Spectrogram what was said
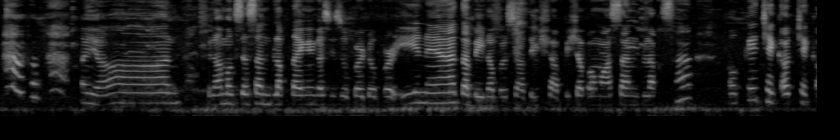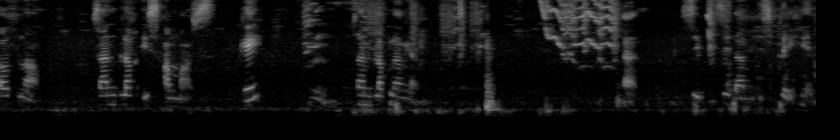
Ayan. Kailangan magsa-sunblock tayo ngayon kasi super duper init. Available sa ating Shopee Shop ang mga sunblocks, ha? Okay, check out, check out lang. Sunblock is a must. Okay? Hmm. Sunblock lang. Yan. Si, si dami displayhin.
